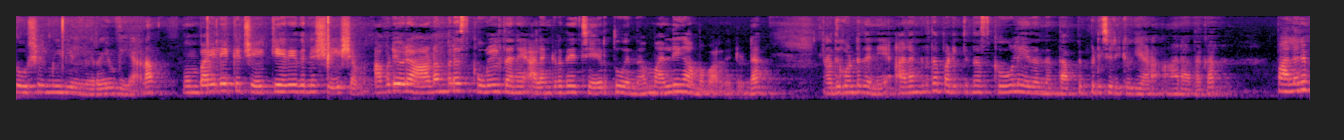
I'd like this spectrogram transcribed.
സോഷ്യൽ മീഡിയയിൽ നിറയുകയാണ്. മുംബൈയിലേക്ക് ചേക്കേറിയതിന് ശേഷം അവിടെ ഒരു ആഡംബര സ്കൂളിൽ തന്നെ അലങ്കൃതയെ ചേർത്തു എന്ന് മല്ലികാമ്മ പറഞ്ഞിട്ടുണ്ട്. അതുകൊണ്ട് തന്നെ അലങ്കൃത പഠിക്കുന്ന സ്കൂൾ ഏതെന്ന് തപ്പിപ്പിടിച്ചിരിക്കുകയാണ് ആരാധകർ. പലരും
